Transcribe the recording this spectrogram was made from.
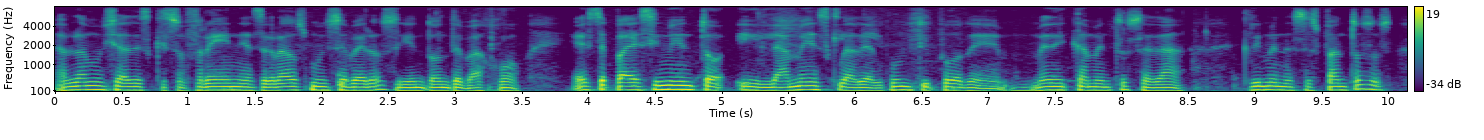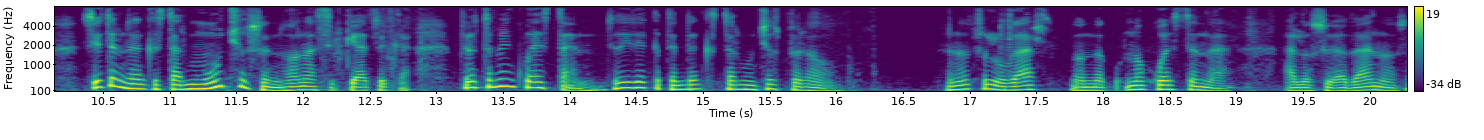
hablamos ya de esquizofrenias, de grados muy severos, y en donde bajo este padecimiento y la mezcla de algún tipo de medicamento se da crímenes espantosos. Sí tendrían que estar muchos en zona psiquiátrica, pero también cuestan. Yo diría que tendrían que estar muchos, pero en otro lugar donde no cuesten a, a los ciudadanos.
